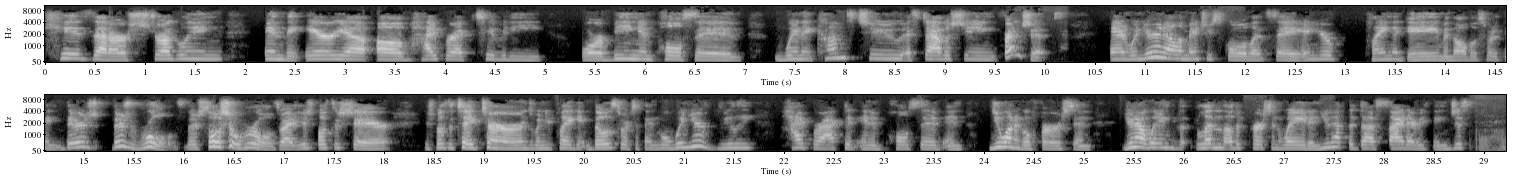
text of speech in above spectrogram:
kids that are struggling in the area of hyperactivity or being impulsive, when it comes to establishing friendships, and when you're in elementary school, let's say, and you're playing a game and all those sort of things, there's there's rules, there's social rules, right? You're supposed to share you're supposed to take turns when you play game, those sorts of things. Well, when you're really hyperactive and impulsive and you want to go first and you're not waiting, letting the other person wait and you have to decide everything, just uh-huh.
